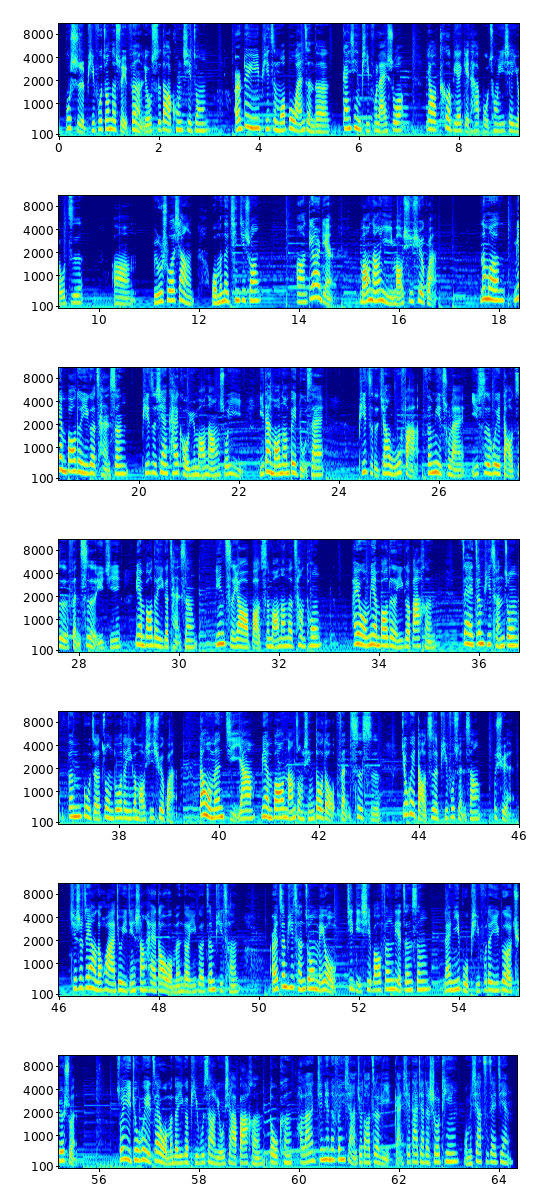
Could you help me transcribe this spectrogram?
不使皮肤中的水分流失到空气中。而对于皮脂膜不完整的干性皮肤来说，要特别给它补充一些油脂，嗯，比如说像我们的清肌霜，嗯。第二点，毛囊与毛细血管，那么面包的一个产生。皮脂腺开口于毛囊，所以一旦毛囊被堵塞，皮脂将无法分泌出来，于是会导致粉刺以及面包的一个产生。因此要保持毛囊的畅通。还有面包的一个疤痕，在真皮层中分布着众多的一个毛细血管。当我们挤压面包囊肿型痘痘、粉刺时，就会导致皮肤损伤、出血。其实这样的话就已经伤害到我们的一个真皮层。而真皮层中没有基底细胞分裂增生来弥补皮肤的一个缺损，所以就会在我们的一个皮肤上留下疤痕、痘坑。好啦，今天的分享就到这里，感谢大家的收听，我们下次再见。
